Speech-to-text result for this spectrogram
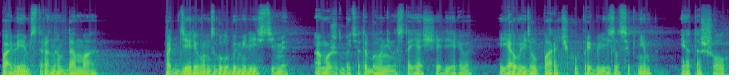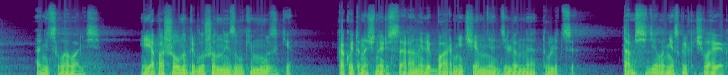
по обеим сторонам дома, под деревом с голубыми листьями, а может быть, это было не настоящее дерево. Я увидел парочку, приблизился к ним и отошел. Они целовались. И я пошел на приглушенные звуки музыки. Какой-то ночной ресторан или бар, ничем не отделенный от улицы. Там сидело несколько человек.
